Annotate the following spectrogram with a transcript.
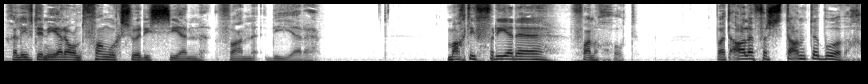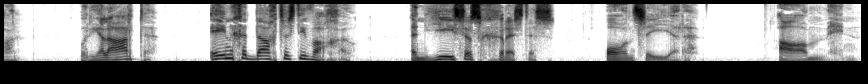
Geliefde in Here, ontvang ook so die seën van die Here. Mag die vrede van God wat alle verstand te bowe gaan oor julle harte en gedagtes die wag hou in Jesus Christus ons Here. Amen.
